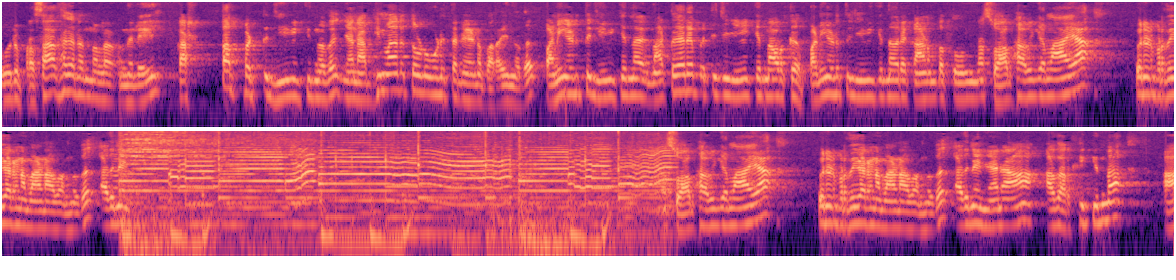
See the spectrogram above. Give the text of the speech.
ഒരു പ്രസാധകൻ എന്നുള്ള നിലയിൽ കഷ്ടപ്പെട്ട് ജീവിക്കുന്നത് ഞാൻ അഭിമാനത്തോടു കൂടി തന്നെയാണ് പറയുന്നത്. പണിയെടുത്ത് ജീവിക്കുന്ന നാട്ടുകാരെ പറ്റിച്ച് ജീവിക്കുന്നവർക്ക് പണിയെടുത്ത് ജീവിക്കുന്നവരെ കാണുമ്പോൾ തോന്നുന്ന സ്വാഭാവികമായ ഒരു പ്രതികരണമാണ് വന്നത്. അതിനെ സ്വാഭാവികമായ ഒരു പ്രതികരണമാണ് വന്നത്. അതിനെ ഞാൻ ആ അത് അർഹിക്കുന്ന ആ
